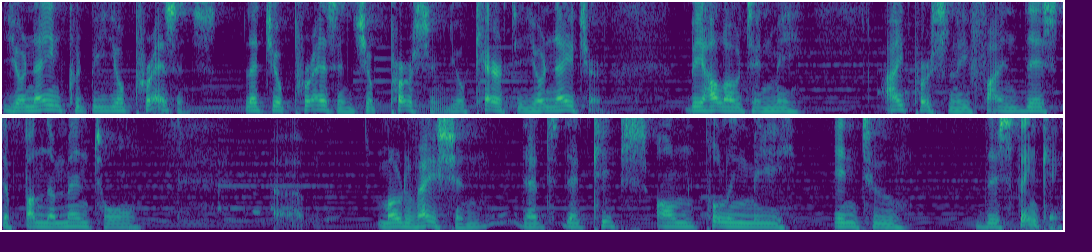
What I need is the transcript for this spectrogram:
your name could be your presence. Let your presence, your person, your character, your nature be hallowed in me. I personally find this the fundamental uh, motivation that, that keeps on pulling me into this thinking.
